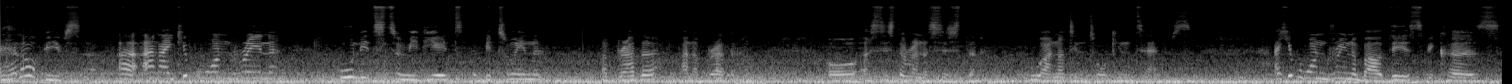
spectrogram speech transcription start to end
Hello, peeps. Uh, and I keep wondering who needs to mediate between a brother and a brother, or a sister and a sister who are not in talking terms. I keep wondering about this because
